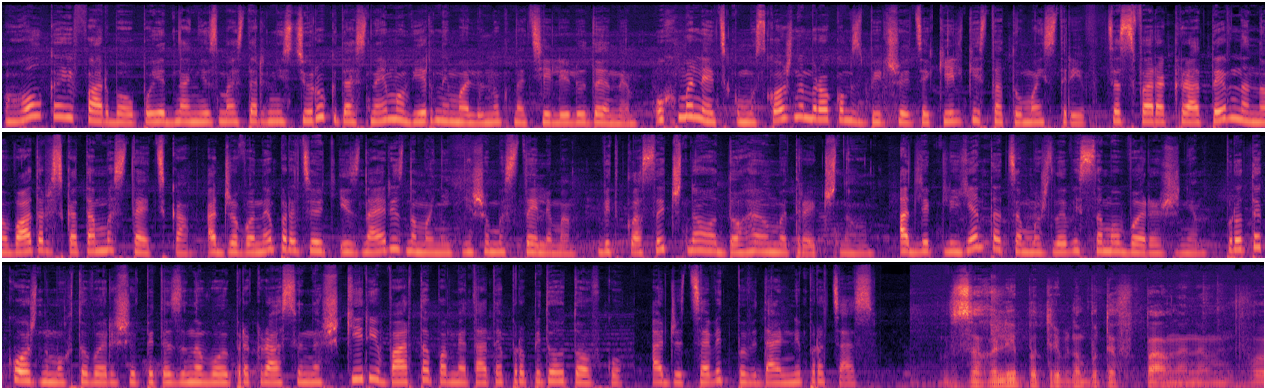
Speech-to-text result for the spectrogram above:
Голка і фарба у поєднанні з майстерністю рук дасть неймовірний малюнок на тілі людини. У Хмельницькому з кожним роком збільшується кількість тату майстрів. Це сфера креативна, новаторська та мистецька, адже вони працюють із найрізноманітнішими стилями від класичного до геометричного. А для клієнта це можливість самовираження. Проте кожному, хто вирішив піти за новою прикрасою на шкірі, варто пам'ятати про підготовку, адже це відповідальний процес. Взагалі потрібно бути впевненим в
